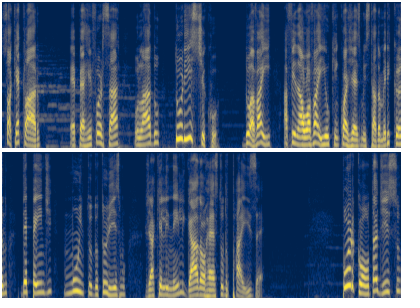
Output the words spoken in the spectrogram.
Só que é claro, é para reforçar o lado turístico do Havaí. Afinal, o Havaí, o 50 estado americano, depende muito do turismo, já que ele nem ligado ao resto do país é. Por conta disso,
